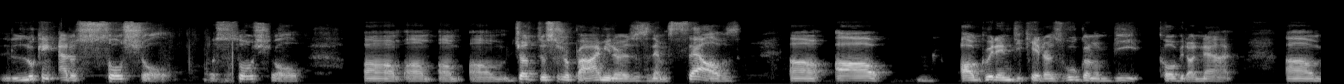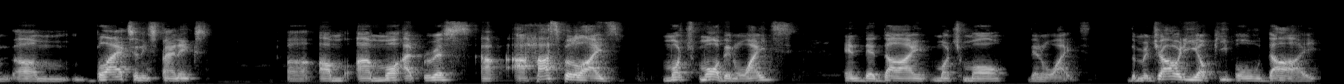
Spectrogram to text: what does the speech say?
looking at a social, a social um, um, um, um, just the social parameters themselves uh, are are good indicators who's going to beat COVID or not. Um, um, blacks and Hispanics uh, are, are, more at risk, are, hospitalized much more than whites, and they die much more than whites. The majority of people who die,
